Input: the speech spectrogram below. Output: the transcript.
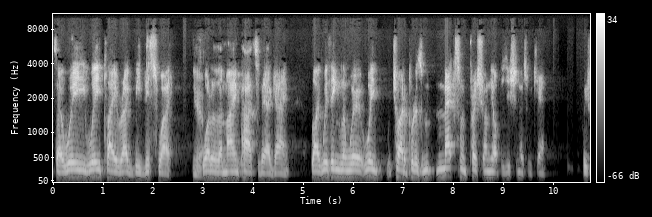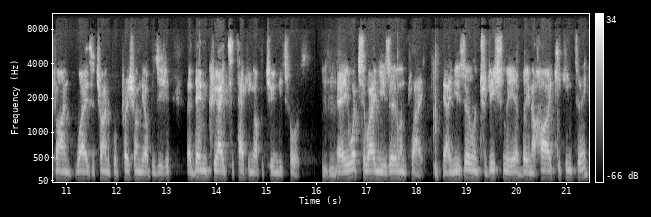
So we we play rugby this way. Yeah. What are the main parts of our game? like with England, where we try to put as maximum pressure on the opposition as we can. We find ways of trying to put pressure on the opposition that then creates attacking opportunities for us. Mm-hmm. Now, you watch the way New Zealand play. Know, New Zealand traditionally have been a high kicking team.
